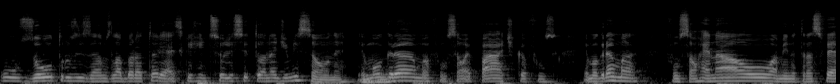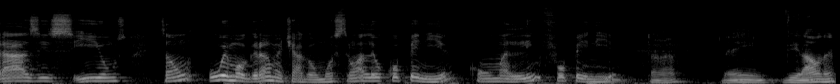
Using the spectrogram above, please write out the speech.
os outros exames laboratoriais que a gente solicitou na admissão, né? Uhum. Hemograma, uhum. função hepática, fun hemograma, função renal, aminotransferases, íons. Então, o hemograma, Tiago, mostrou uma leucopenia com uma linfopenia. Tá. Bem viral, né?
